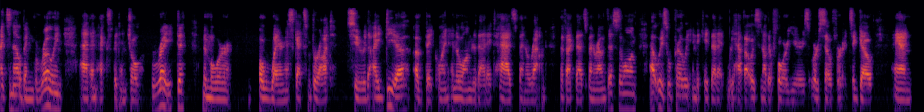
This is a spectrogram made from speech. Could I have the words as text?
It's now been growing at an exponential rate the more awareness gets brought to the idea of Bitcoin and the longer that it has been around. The fact that it's been around this long at least will probably indicate that it, we have at least another four years or so for it to go. And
